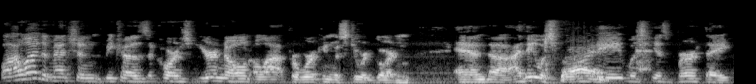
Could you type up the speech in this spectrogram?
Well, I wanted to mention because, of course, you're known a lot for working with Stuart Gordon, and uh, I think it was Friday was his birthday,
